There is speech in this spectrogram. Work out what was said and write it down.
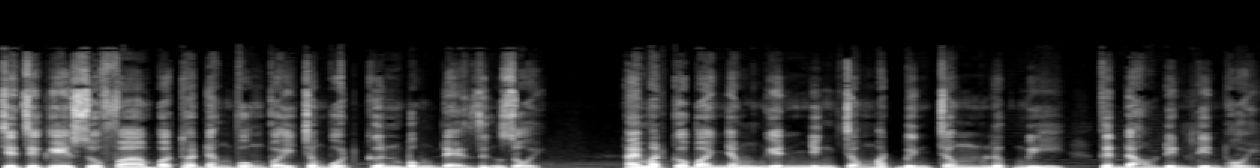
Trên chiếc ghế sofa, bà Thoa đang vùng vẫy trong một cơn bóng đẻ dữ dội. Hai mắt của bà nhắm nghiền nhưng trong mắt bên trong lớp mí cứ đảo lên liên hồi.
